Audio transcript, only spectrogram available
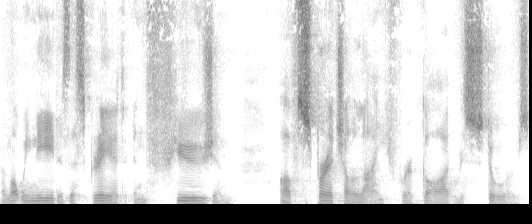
And what we need is this great infusion of spiritual life where God restores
